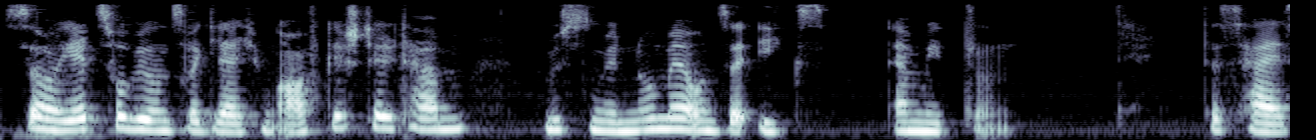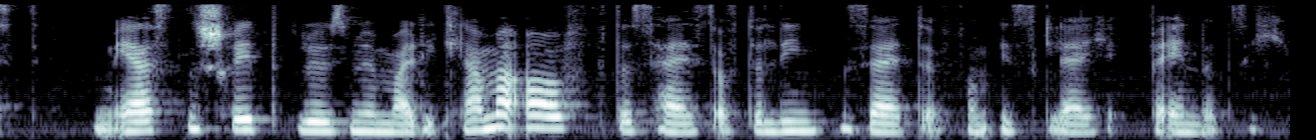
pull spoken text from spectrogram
So, jetzt wo wir unsere Gleichung aufgestellt haben, müssen wir nunmehr unser x ermitteln. Das heißt, im ersten Schritt lösen wir mal die Klammer auf, das heißt auf der linken Seite vom ist gleich verändert sich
